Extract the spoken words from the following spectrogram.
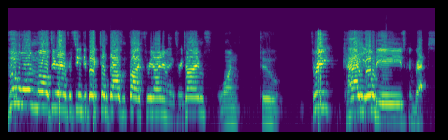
The one multi-random for CNT break, 10,539, everything three times. One, two, three. Coyotes, congrats.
